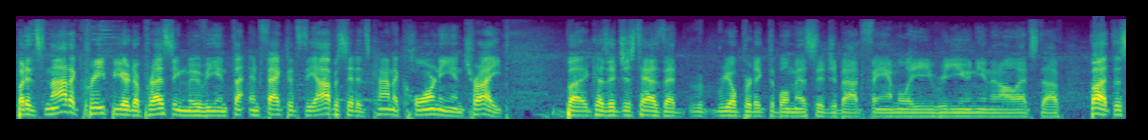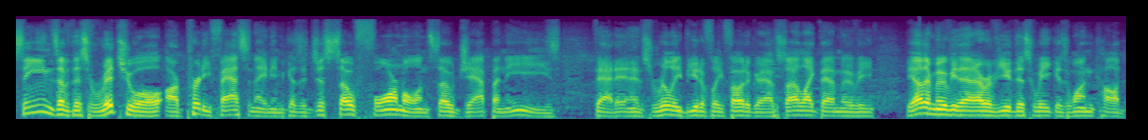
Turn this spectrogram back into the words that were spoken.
But it's not a creepy or depressing movie. In, th- in fact, it's the opposite. It's kind of corny and trite but because it just has that r- real predictable message about family reunion and all that stuff. But the scenes of this ritual are pretty fascinating because it's just so formal and so Japanese that, and it's really beautifully photographed. So I like that movie. The other movie that I reviewed this week is one called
